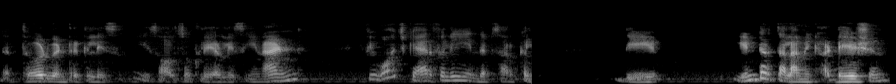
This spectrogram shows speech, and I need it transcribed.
The third ventricle is, is also clearly seen. And if you watch carefully in that circle, the interthalamic adhesion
